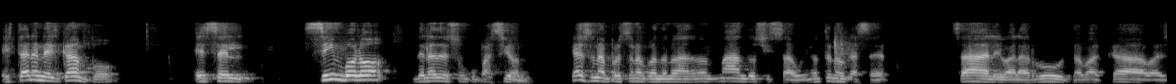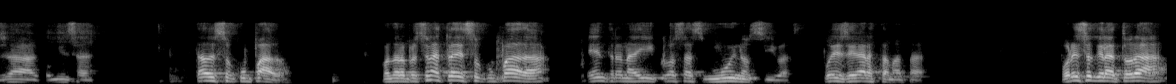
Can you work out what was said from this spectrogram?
Estar en el campo es el símbolo de la desocupación. ¿Qué hace una persona cuando no, mando Shisawi? No tengo que hacer. Sale, va a la ruta, va acá, va allá, comienza. Está desocupado. Cuando la persona está desocupada, entran ahí cosas muy nocivas. Puede llegar hasta matar. Por eso que la Torah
